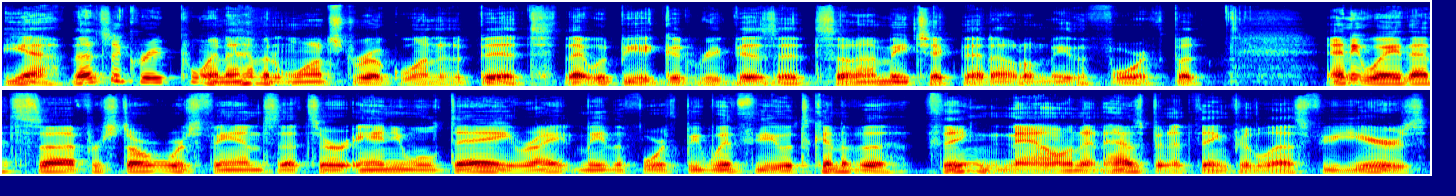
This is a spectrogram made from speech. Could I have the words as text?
Yeah, that's a great point. I haven't watched Rogue One in a bit. That would be a good revisit, so I may check that out on May the 4th. But anyway, that's uh, for Star Wars fans, that's our annual day, right? May the 4th be with you. It's kind of a thing now, and it has been a thing for the last few years.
